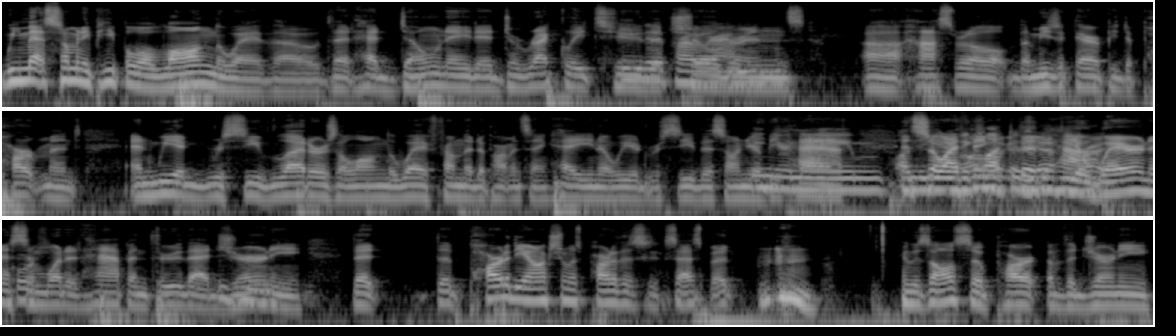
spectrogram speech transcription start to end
we met so many people along the way though that had donated directly to Into the, the children's uh, hospital the music therapy department and we had received letters along the way from the department saying hey you know we had received this on your In your behalf name, on and the so i think that behalf. the awareness of and what had happened through that Mm-hmm. journey that the part of the auction was part of the success but it was also part of the journey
